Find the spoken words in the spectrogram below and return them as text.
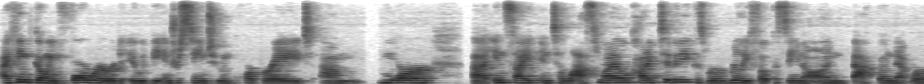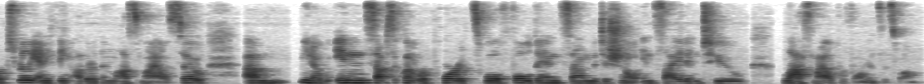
I think going forward, it would be interesting to incorporate um, more uh, insight into last mile connectivity because we're really focusing on backbone networks, really anything other than last mile. So, um, you know, in subsequent reports, we'll fold in some additional insight into last mile performance as well.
